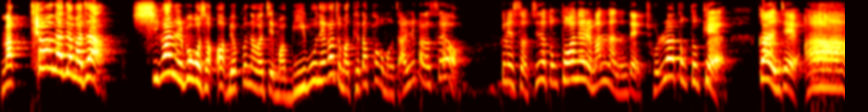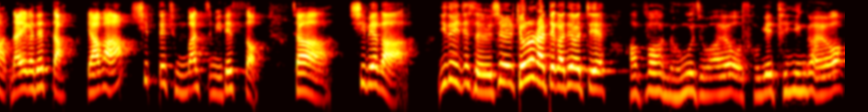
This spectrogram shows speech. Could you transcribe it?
막 태어나자마자 시간을 보고서 어, 몇 분 남았지? 막 미분해가지고 막 대답하고 막 난리가 났어요. 그래서 진짜 똑똑한 애를 만났는데 졸라 똑똑해. 그러니까 이제 아 나이가 됐다. 야가 10대 중반쯤이 됐어. 자 10애가 니도 이제 슬슬 결혼할 때가 되었지. 아빠 너무 좋아요. 소개팅인가요?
